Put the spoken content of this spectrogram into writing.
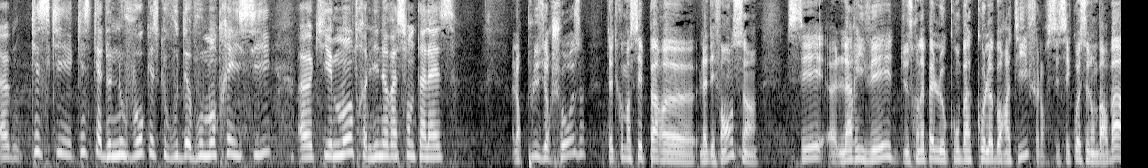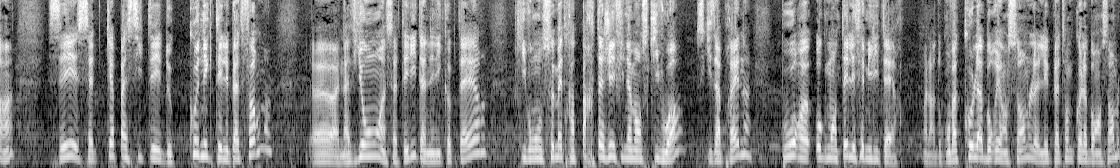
Euh, qu'est-ce qui, qu'est-ce qu'il y a de nouveau? Qu'est-ce que vous vous montrez ici euh, qui montre l'innovation de Thales? Alors plusieurs choses. Peut-être commencer par euh, la défense. C'est l'arrivée de ce qu'on appelle le combat collaboratif. Alors c'est quoi ce nom barbare hein? C'est cette capacité de connecter les plateformes, euh, un avion, un satellite, un hélicoptère, qui vont se mettre à partager finalement ce qu'ils voient, ce qu'ils apprennent, pour euh, augmenter l'effet militaire. Voilà, donc on va collaborer ensemble, les plateformes collaborent ensemble,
